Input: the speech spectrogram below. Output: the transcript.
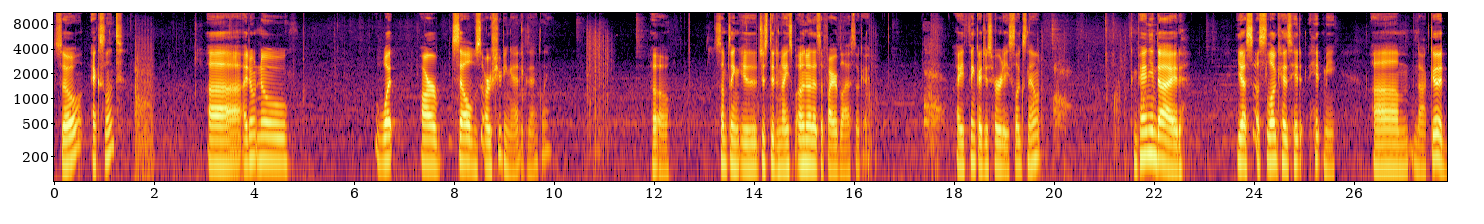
So, excellent. Uh, I don't know what our selves are shooting at exactly. Uh-oh. Something is just did a nice... Oh, no, that's a fire blast. Okay. I think I just heard a slug snout. Companion died. Yes, a slug has hit hit me. Um, not good.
